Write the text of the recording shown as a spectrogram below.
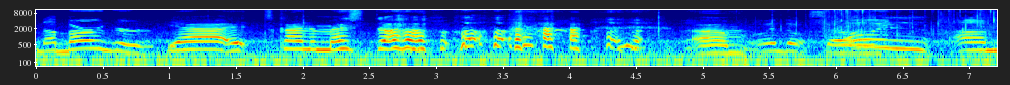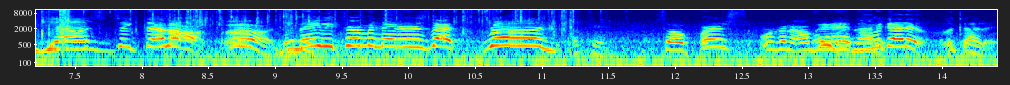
The burger. Yeah, it's kind of messed up. Um, So- oh, and um, yeah, let's take that off. Ugh, the baby Terminator is back. Run! Okay. So first, we're gonna I'll go ahead and look it. at it. Look at it.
